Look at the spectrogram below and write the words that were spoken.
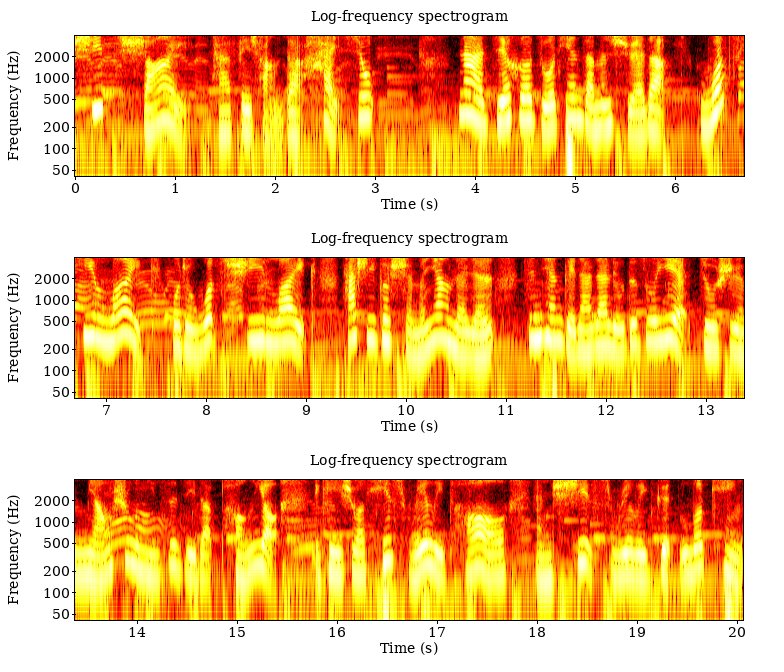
She's shy，她非常的害羞。那结合昨天咱们学的 What's he like 或者 What's she like，他是一个什么样的人？今天给大家留的作业就是描述你自己的朋友。你可以说 He's really tall and she's really good looking。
